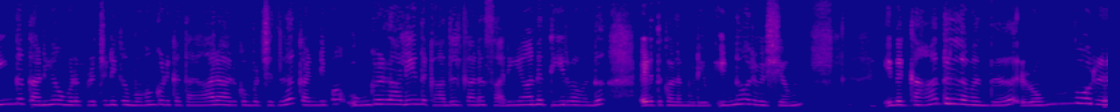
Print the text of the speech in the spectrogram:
நீங்கள் தனியாக உங்களோட பிரச்சனைக்கு முகம் கொடுக்க தயாராக இருக்கும் பட்சத்தில் கண்டிப்பாக உங்களாலேயே இந்த காதலுக்கான சரியான தீர்வை வந்து எடுத்துக்கொள்ள முடியும். இன்னொரு விஷயம், இந்த காதலில் வந்து ரொம்ப ஒரு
